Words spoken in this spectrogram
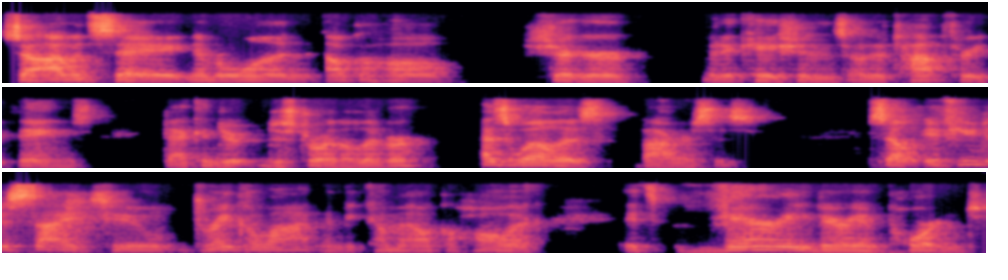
So I would say number one, alcohol, sugar, medications are the top three things that can de- destroy the liver, as well as viruses. So if you decide to drink a lot and become an alcoholic, it's very, very important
